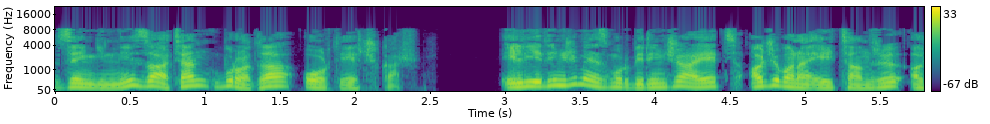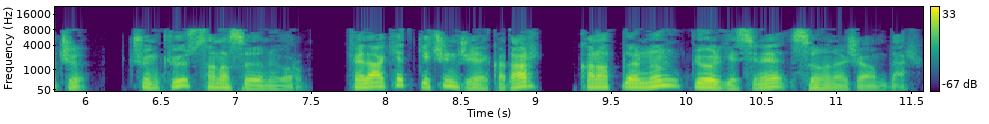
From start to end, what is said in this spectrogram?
zenginliği zaten burada ortaya çıkar. 57. mezmur 1. ayet Acı bana ey Tanrı acı çünkü sana sığınıyorum. Felaket geçinceye kadar kanatlarının gölgesine sığınacağım der.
